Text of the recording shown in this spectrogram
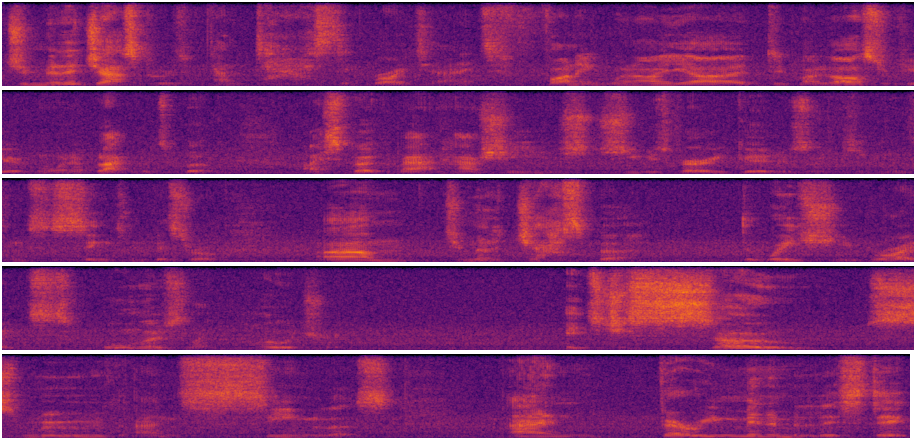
Jamila Jasper is a fantastic writer, and it's funny when I uh, did my last review of Morwenna Blackwood's book, I spoke about how she she was very good at sort of keeping things succinct and visceral. Um, Jasper, the way she writes, almost like poetry. It's just so smooth and seamless, and very minimalistic,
